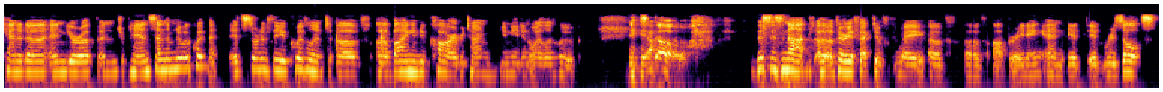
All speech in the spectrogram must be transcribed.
Canada and Europe and Japan send them new equipment. It's sort of the equivalent of uh, buying a new car every time you need an oil and lube. Yeah. So this is not a very effective way of, of operating, and it, it results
